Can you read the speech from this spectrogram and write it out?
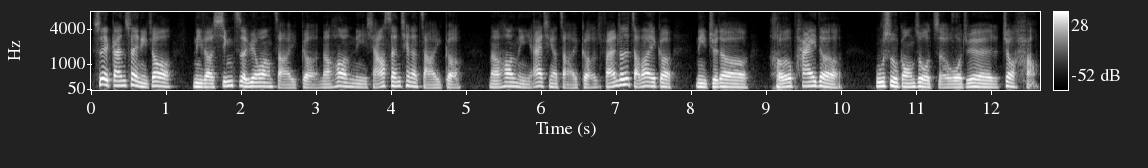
所以干脆你就你的心智的愿望找一个，然后你想要升迁的找一个，然后你爱情的找一个，反正就是找到一个你觉得合拍的巫术工作者，我觉得就好。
